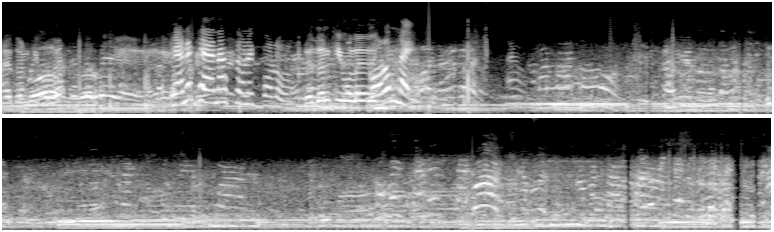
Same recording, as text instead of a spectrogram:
রেদন কি বলে ফ্যানে আছে অনেক বড়। রেদন কি বলে? গরম নাই। দাঁড়াও আপনি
